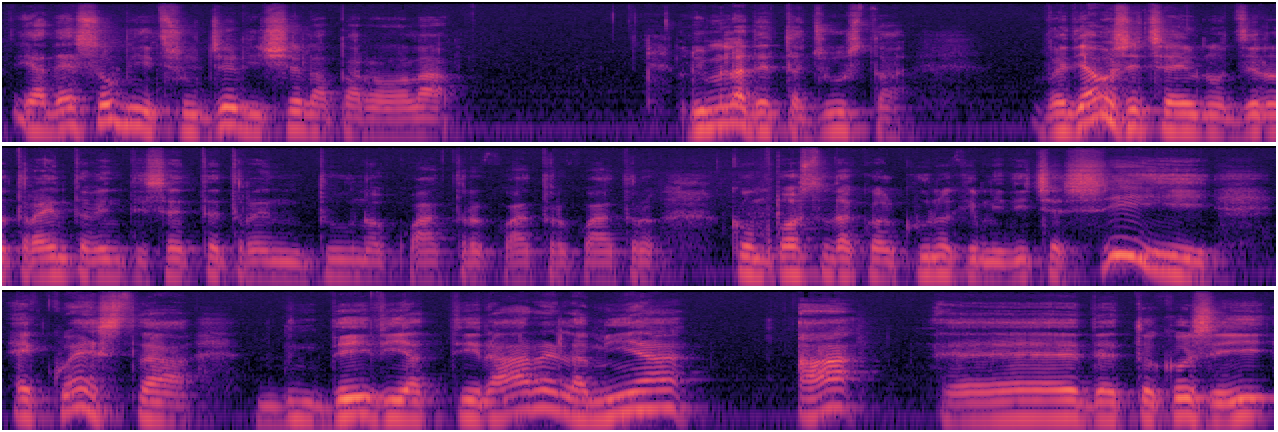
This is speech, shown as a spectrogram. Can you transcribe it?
E adesso mi suggerisce la parola. Lui me l'ha detta giusta. Vediamo se c'è uno 030 27 31 444 composto da qualcuno che mi dice sì, è questa, devi attirare la mia A. Eh, detto così,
